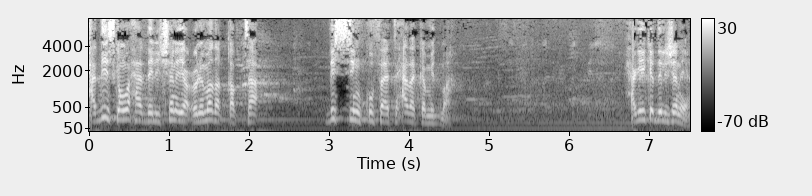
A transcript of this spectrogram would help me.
xadiiskan waxaa daliishanaya culimmada qabta bisinku faatixada ka mid xaggee ka deliishanaya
